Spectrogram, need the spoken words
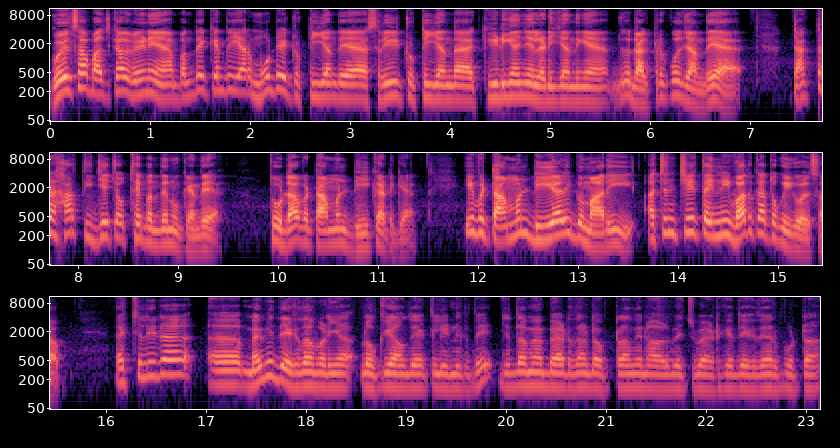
ਗੋਇਲ ਸਾਹਿਬ ਅੱਜ ਕੱਲ ਵੇਹਣੇ ਆ, ਬੰਦੇ ਕਹਿੰਦੇ ਯਾਰ ਮੋਢੇ ਟੁੱਟੀ ਜਾਂਦੇ ਆ, ਸਰੀਰ ਟੁੱਟੀ ਜਾਂਦਾ ਹੈ, ਕੀੜੀਆਂ ਜਿਹੀਆਂ ਲੜੀ ਜਾਂਦੀਆਂ ਜਦੋਂ ਡਾਕਟਰ ਕੋਲ ਜਾਂਦੇ ਆ, ਡਾਕਟਰ ਹਰ ਤੀਜੇ ਚੌਥੇ ਬੰਦੇ ਨੂੰ ਕਹਿੰਦੇ ਆ, ਤੁਹਾਡਾ ਵਿਟਾਮਿਨ ਡੀ ਘਟ ਗਿਆ। ਇਹ ਵਿਟਾਮਿਨ ਡੀ ਵਾਲੀ ਬਿਮਾਰੀ ਅਚਨਚੇਤ ਇੰਨੀ ਵੱਧ ਕਾ ਤੋਂ ਗਈ ਗੋਇਲ ਸਾਹਿਬ? ਐਕਚੁਅਲੀ ਨਾ ਮੈਂ ਵੀ ਦੇਖਦਾ ਬੜੀਆਂ ਲੋਕੀ ਆਉਂਦੇ ਆ ਕਲੀਨਿਕ ਤੇ, ਜਿੱਦਾਂ ਮੈਂ ਬੈਠਦਾ ਡਾਕਟਰਾਂ ਦੇ ਨਾਲ ਵਿੱਚ ਬੈਠ ਕੇ ਦੇਖਦੇ ਆ ਰਿਪੋਰਟਾਂ।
